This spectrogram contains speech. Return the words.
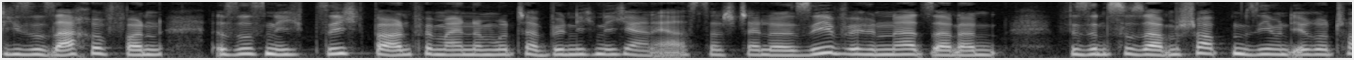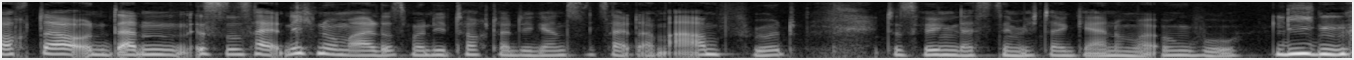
diese Sache von, es ist nicht sichtbar und für meine Mutter bin ich nicht an erster Stelle sehbehindert, sondern wir sind zusammen shoppen, sie und ihre Tochter und dann ist es halt nicht normal, dass man die Tochter die ganze Zeit am Arm führt. Deswegen lässt sie mich da gerne mal irgendwo liegen.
